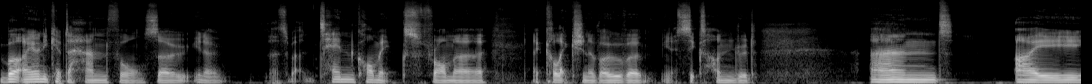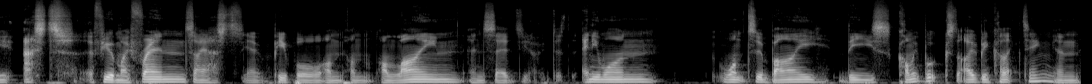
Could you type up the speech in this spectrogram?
but I only kept a handful, so you know that's about ten comics from a a collection of over you know, six hundred, and I asked a few of my friends, I asked you know people on, on online and said, you know, does anyone want to buy these comic books that I've been collecting? And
